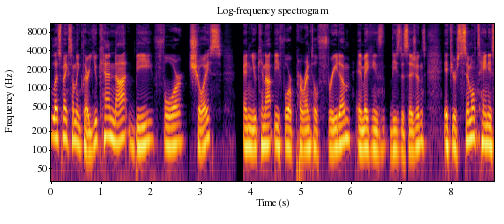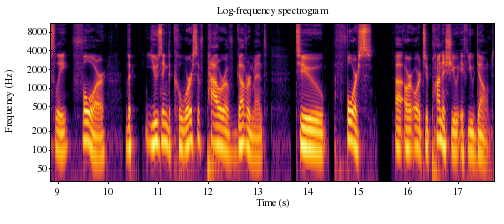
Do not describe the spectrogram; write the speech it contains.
let's make something clear: you cannot be for choice. And you cannot be for parental freedom in making these decisions if you're simultaneously for the using the coercive power of government to force uh, or or to punish you if you don't.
